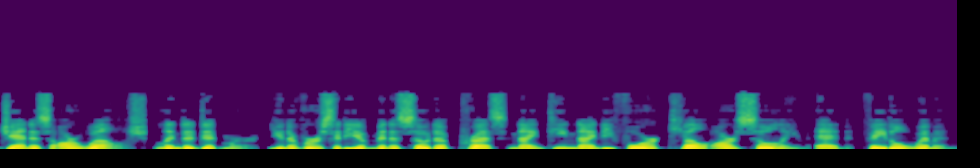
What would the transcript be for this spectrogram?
Janice R. Welsch, Linda Dittmar, University of Minnesota Press 1994 Kjell R. Solheim ed., Fatal Women.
